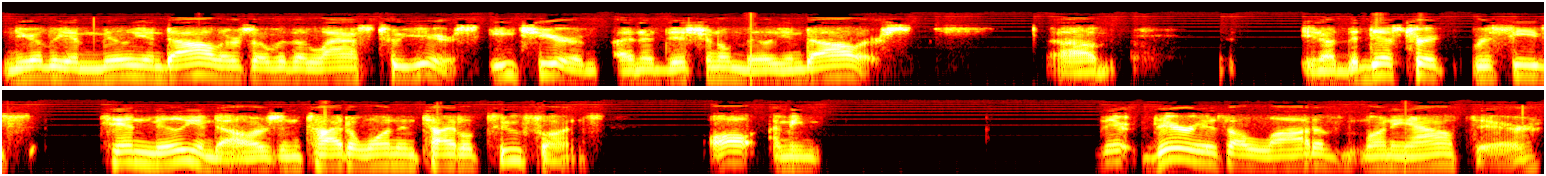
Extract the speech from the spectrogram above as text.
nearly a million dollars over the last two years. Each year, an additional million dollars. Um, you know, the district receives $10 million in Title One and Title Two funds. All, I mean, there there is a lot of money out there.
